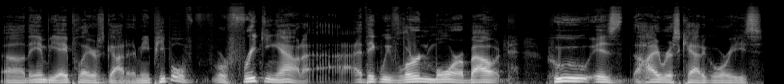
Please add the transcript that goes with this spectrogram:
uh, the NBA players got it. I mean, people were freaking out. I, I think we've learned more about who is the high risk categories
